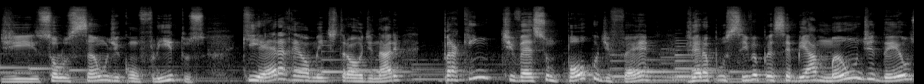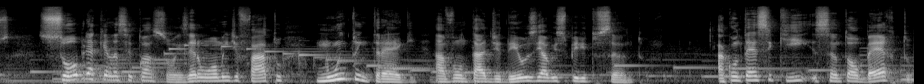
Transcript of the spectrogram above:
de solução de conflitos que era realmente extraordinária. Para quem tivesse um pouco de fé, já era possível perceber a mão de Deus sobre aquelas situações. Era um homem de fato muito entregue à vontade de Deus e ao Espírito Santo. Acontece que Santo Alberto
